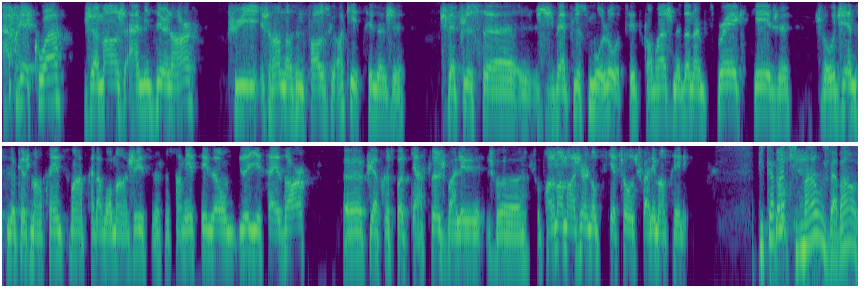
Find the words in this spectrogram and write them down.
après quoi je mange à midi une heure, puis je rentre dans une phase où, OK, tu sais, là, je, je vais plus euh, vais plus mollo, tu sais, tu comprends, je me donne un petit break, OK, je, je vais au gym, c'est là que je m'entraîne souvent après d'avoir mangé, là, je me sens bien, tu sais, là, là, il est 16 heures, euh, puis après ce podcast-là, je vais aller, je vais, je vais probablement manger un autre petit quelque chose, je vais aller m'entraîner. Puis comment tu manges d'abord?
